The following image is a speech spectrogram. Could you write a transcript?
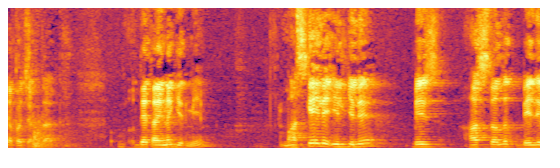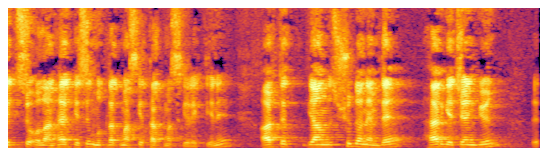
yapacaklardır. Detayına girmeyeyim. Maske ile ilgili biz hastalık belirtisi olan herkesin mutlak maske takması gerektiğini, artık yalnız şu dönemde her geçen gün e,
